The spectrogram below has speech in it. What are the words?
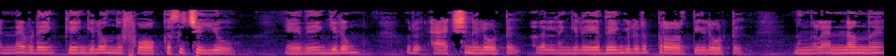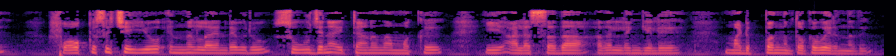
എന്നെ എവിടേക്കെങ്കിലും ഒന്ന് ഫോക്കസ് ചെയ്യൂ. ഏതെങ്കിലും ഒരു ആക്ഷനിലോട്ട് അതല്ലെങ്കിൽ ഏതെങ്കിലും ഒരു പ്രവൃത്തിയിലോട്ട് നിങ്ങൾ എന്നെ ഒന്ന് ഫോക്കസ് ചെയ്യൂ എന്നുള്ളതിന്റെ ഒരു സൂചന ആയിട്ടാണ് നമുക്ക് ഈ അലസത അതല്ലെങ്കിൽ മടുപ്പ് അങ്ങനത്തെ ഒക്കെ വരുന്നത്.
